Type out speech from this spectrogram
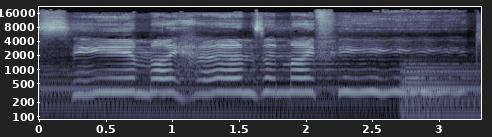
See my hands and my feet,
